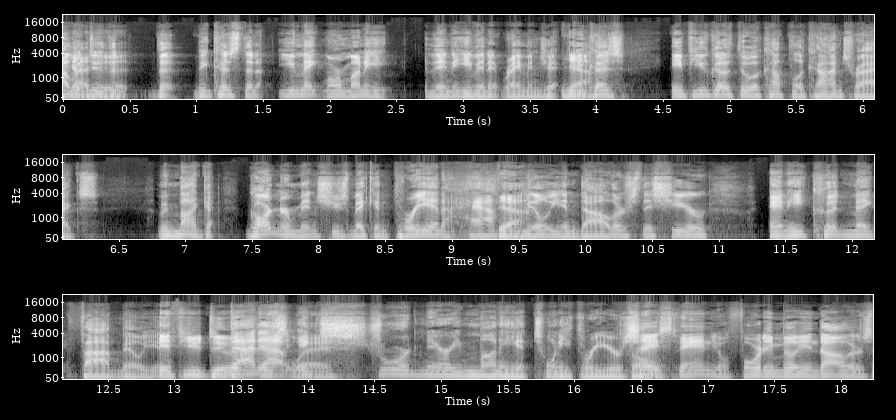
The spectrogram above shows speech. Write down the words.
I would I'd do, the, it. the because then you make more money than even at Raymond James. Yeah. Because if you go through a couple of contracts, I mean, my God, Gardner Minshew's making three and a half Yeah. million dollars this year, and he could make five million. If you do it that that is way- extraordinary money at twenty three years Chase old. Chase Daniel, forty million dollars,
